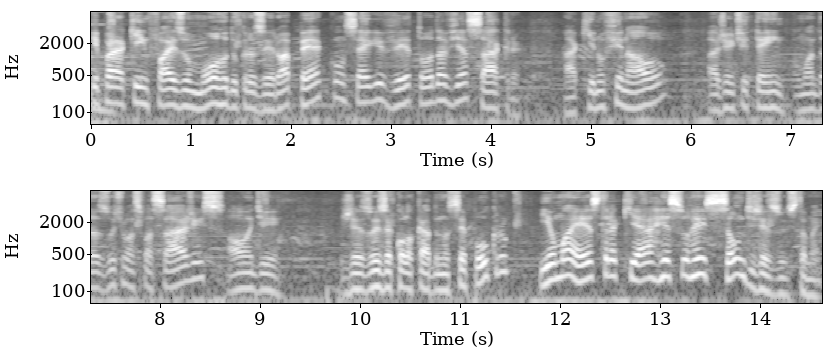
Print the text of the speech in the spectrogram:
E para quem faz o Morro do Cruzeiro a pé, consegue ver toda a Via Sacra. Aqui no final, a gente tem uma das últimas passagens, onde Jesus é colocado no sepulcro, e uma extra que é a ressurreição de Jesus também.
